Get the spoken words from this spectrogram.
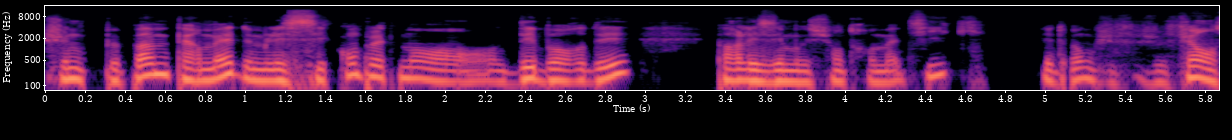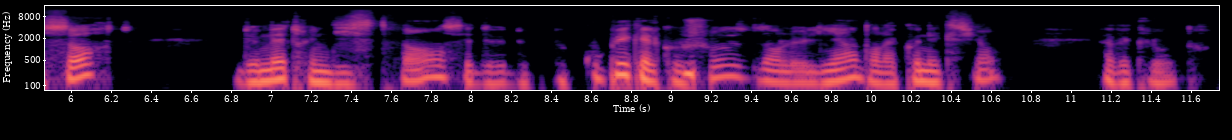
je ne peux pas me permettre de me laisser complètement déborder par les émotions traumatiques. Et donc, je, fais en sorte de mettre une distance et de, couper quelque mmh. chose dans le lien, dans la connexion avec l'autre.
